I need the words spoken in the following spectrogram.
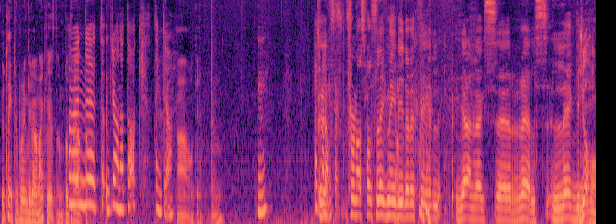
Hur tänkte du på den gröna kvisten? På Ja, men, eh, gröna tak, tänkte jag. Ah, okay. mm. Kanske var Eh, långsökt. Från asfaltsläggning vidare till järnvägsrälsläggning. Ja.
